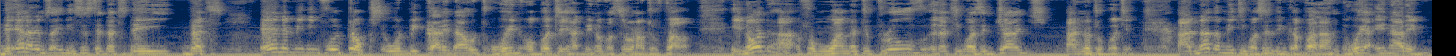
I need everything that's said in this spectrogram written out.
The NRM side insisted that they that any meaningful talks would be carried out when Obote had been overthrown out of power. In order for Mwanga to prove that he was in charge and not Obote, another meeting was held in Kampala where NRM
